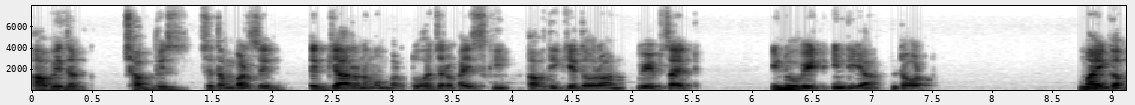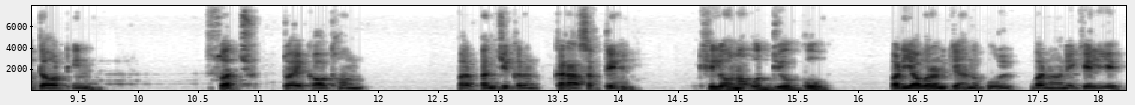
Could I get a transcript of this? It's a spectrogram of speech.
आवेदक 26 सितंबर से 11 नवंबर 2022 की अवधि के दौरान website innovate India dot my gov dot in Swachh Toycathon पर पंजीकरण करा सकते हैं। खिलौना उद्योग को पर्यावरण के अनुकूल बनाने के लिए,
